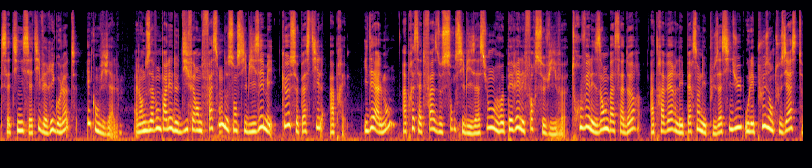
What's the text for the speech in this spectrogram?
cette initiative est rigolote et conviviale. Alors nous avons parlé de différentes façons de sensibiliser, mais que se passe-t-il après? Idéalement, après cette phase de sensibilisation, repérer les forces vives, trouver les ambassadeurs à travers les personnes les plus assidues ou les plus enthousiastes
